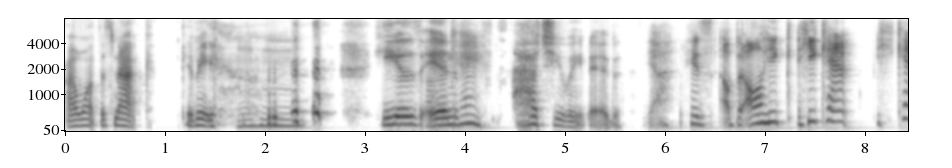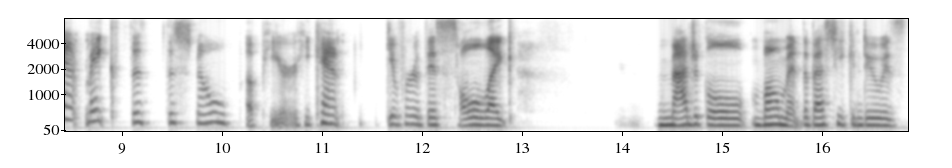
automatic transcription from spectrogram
I want the snack. Give me. Mm-hmm. he is Okay. infatuated. Yeah. His uh, but all he he can't he can't make the the snow appear. He can't give her this whole like magical moment. The best he can do is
